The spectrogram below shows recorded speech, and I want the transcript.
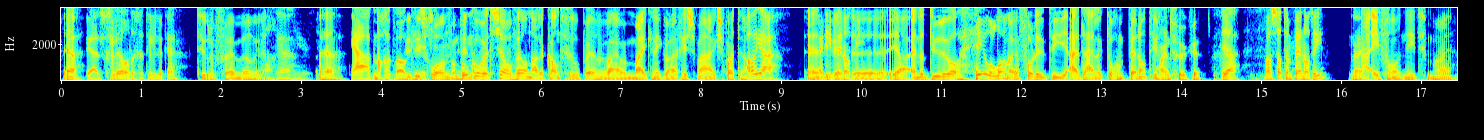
Ja, Ja, het is geweldig natuurlijk hè. tuurlijk voor hem wel, ja. Ja, ja. ja het mag ook wel een Dit is keertje. gewoon Van Boekel werd zelf wel naar de kant geroepen, hè, waar Mike en ik waren gisteren bij Ajax Sparta. Oh ja, en bij die werd, penalty. eh, ja, en dat duurde wel heel lang, hè, voordat hij uiteindelijk toch een penalty. Mindfuck, hè? Ja, was dat een penalty? Nee. Ja, ik vond het niet, maar...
